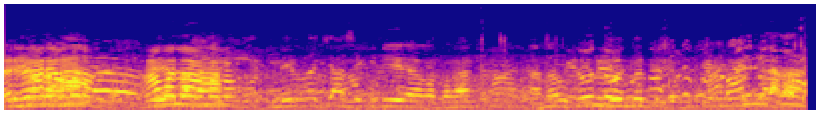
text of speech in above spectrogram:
आम्हाला आम्हाला निर्णय असे किती बघा. दोन दोन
